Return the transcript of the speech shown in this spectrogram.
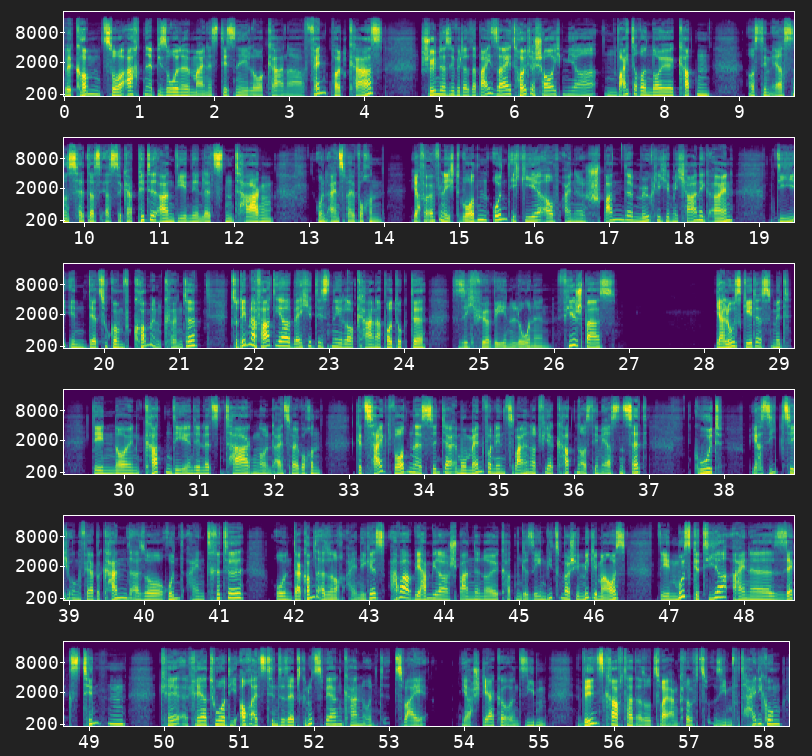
Willkommen zur achten Episode meines Disney Lorcaner Fan Podcasts. Schön, dass ihr wieder dabei seid. Heute schaue ich mir weitere neue Karten aus dem ersten Set, das erste Kapitel an, die in den letzten Tagen und ein, zwei Wochen ja veröffentlicht wurden. Und ich gehe auf eine spannende mögliche Mechanik ein, die in der Zukunft kommen könnte. Zudem erfahrt ihr, welche Disney Lorcaner Produkte sich für wen lohnen. Viel Spaß! Ja, los geht es mit den neuen Karten, die in den letzten Tagen und ein, zwei Wochen gezeigt wurden. Es sind ja im Moment von den 204 Karten aus dem ersten Set gut ja 70 ungefähr bekannt, also rund ein Drittel. Und da kommt also noch einiges. Aber wir haben wieder spannende neue Karten gesehen, wie zum Beispiel Mickey Mouse, den Musketier, eine sechs Tinten Kreatur, die auch als Tinte selbst genutzt werden kann und zwei ja, Stärke und sieben Willenskraft hat, also zwei Angriff, sieben Verteidigung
